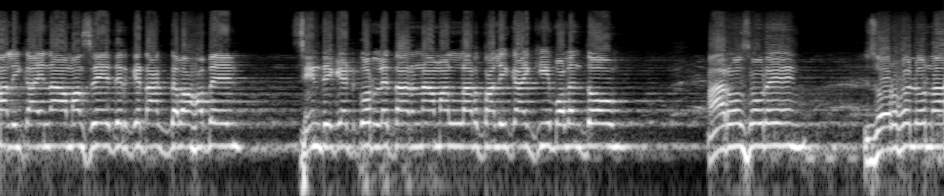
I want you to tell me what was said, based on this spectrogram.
তালিকায় নাম আছে, এদেরকে ডাক দেওয়া হবে। সিন্ডিকেট করলে তার নাম আল্লাহর তালিকায়, কি বলেন তো? আরও জোরে, জোর হলো না।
